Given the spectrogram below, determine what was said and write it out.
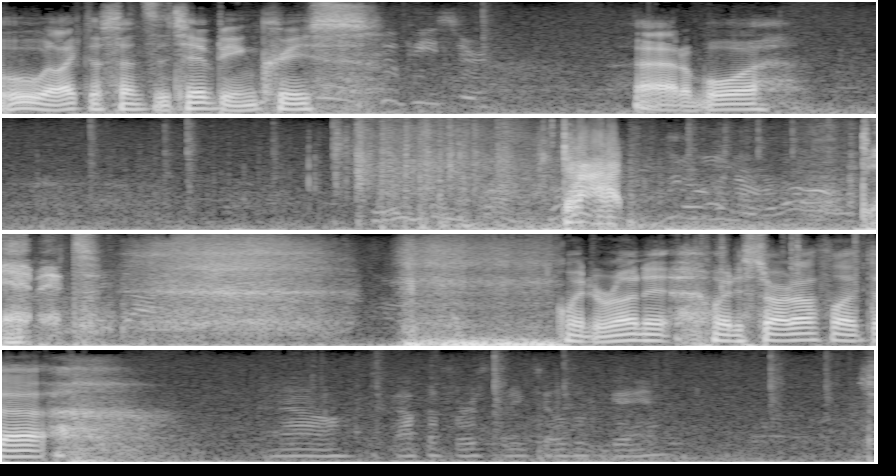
Ooh, I like the sensitivity increase. Piecer. Attaboy. God damn it. Way to run it. Way to start off like that. No, got the first three kills of the game. It's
